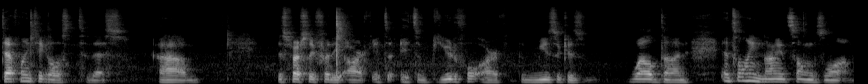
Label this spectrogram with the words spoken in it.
definitely take a listen to this. Um, especially for the arc. It's a, it's a beautiful arc. The music is well done. It's only nine songs long.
